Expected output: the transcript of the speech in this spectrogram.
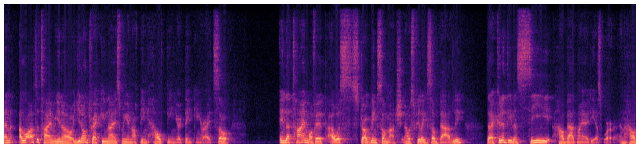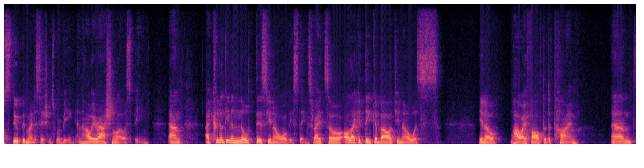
And a lot of the time, you know, you don't recognize when you're not being healthy in your thinking, right? So in the time of it, I was struggling so much and I was feeling so badly that I couldn't even see how bad my ideas were and how stupid my decisions were being and how irrational I was being. And I couldn't even notice, you know, all these things, right? So all I could think about, you know, was, you know, how I felt at the time. And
